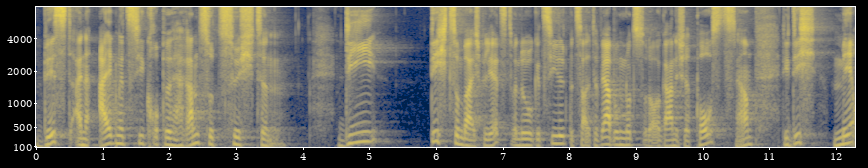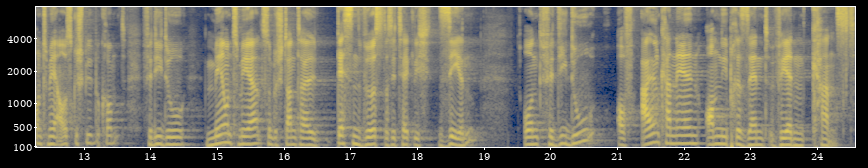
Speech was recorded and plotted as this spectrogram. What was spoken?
bist, eine eigene Zielgruppe heranzuzüchten, die dich zum Beispiel jetzt, wenn du gezielt bezahlte Werbung nutzt oder organische Posts, ja, die dich mehr und mehr ausgespielt bekommt, für die du mehr und mehr zum Bestandteil dessen wirst, was sie täglich sehen und für die du auf allen Kanälen omnipräsent werden kannst.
